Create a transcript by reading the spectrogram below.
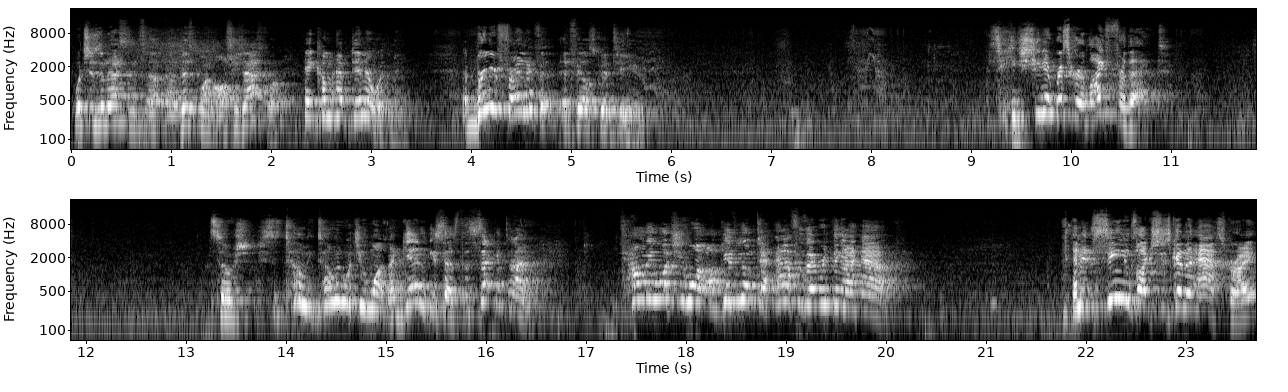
Which is, in essence, uh, at this point, all she's asked for. Hey, come have dinner with me. Bring your friend if it, it feels good to you. See, she didn't risk her life for that. So she says, Tell me, tell me what you want. Again, he says, the second time, Tell me what you want. I'll give you up to half of everything I have. And it seems like she's going to ask, right?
